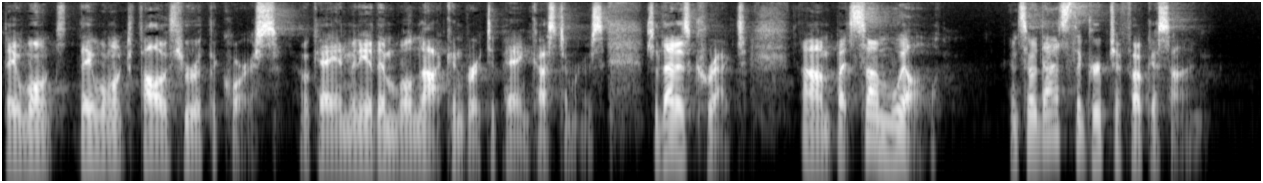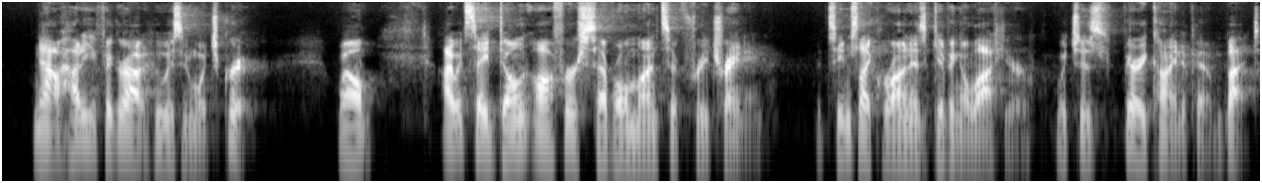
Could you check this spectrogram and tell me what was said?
They won't they won't follow through with the course. Okay, and many of them will not convert to paying customers. So that is correct. Um, but some will, and so that's the group to focus on. Now, how do you figure out who is in which group? Well, I would say don't offer several months of free training. It seems like Ron is giving a lot here, which is very kind of him. But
